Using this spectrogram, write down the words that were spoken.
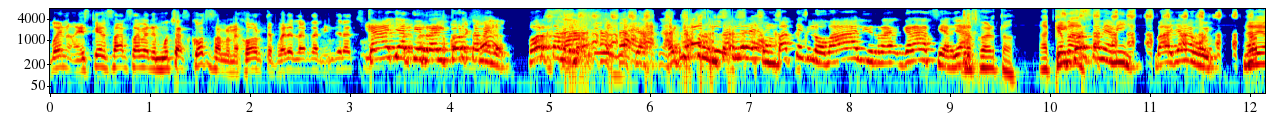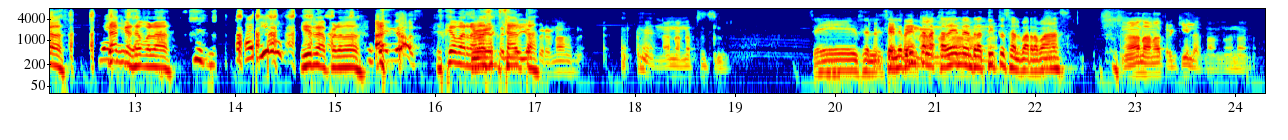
Bueno, es que el SAR sabe de muchas cosas, a lo mejor te puede hablar también de la chica. Cállate, Israel, córtamelo, córtamelo. Hay que preguntarle de combate global, Israel. Gracias, ya. Lo corto. ¿A qué y más? córtame a mí. Va, ya me voy. No. Adiós. Ya que se volar. Irra, perdón. Adiós. Es que Barrabás exalta. yo, pero no. No, no, no. pues, Sí, se, le- se le brinca no, la no, cadena no, en no, ratitos al Barrabás. no, no, no, tranquilos, no, no, no. no.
